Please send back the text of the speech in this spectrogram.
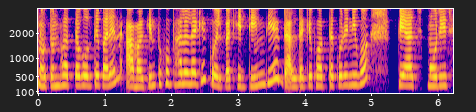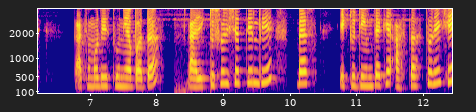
নতুন ভর্তা বলতে পারেন। আমার কিন্তু খুব ভালো লাগে কোয়েল পাখির ডিম দিয়ে ডালটাকে ভর্তা করে নিব। পেঁয়াজ, মরিচ কাঁচামরিচ, ধনিয়া পাতা আর একটু সরিষার তেল দিয়ে ব্যাস, একটু ডিমটাকে আস্তে আস্তে রেখে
